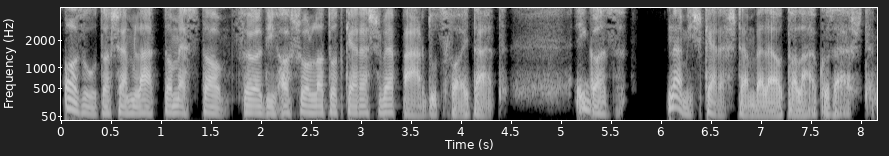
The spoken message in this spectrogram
Azóta sem láttam ezt a földi hasonlatot keresve párducfajtát. Igaz, nem is kerestem vele a találkozást.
